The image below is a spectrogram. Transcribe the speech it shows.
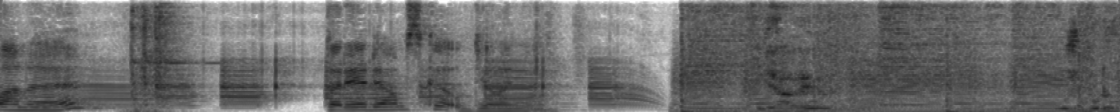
Pane, tady je dámské oddělení. Já vím. Už budu.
